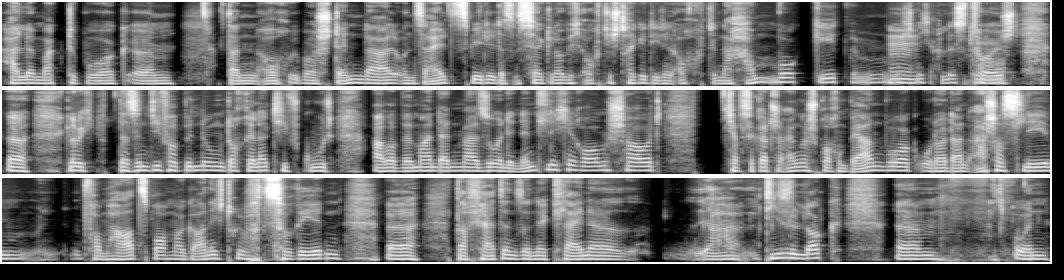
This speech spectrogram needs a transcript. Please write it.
Halle, Magdeburg, ähm, dann auch über Stendal und Salzwedel. Das ist ja, glaube ich, auch die Strecke, die dann auch nach Hamburg geht, wenn mich Mhm, nicht alles genau. täuscht. Äh, glaube ich, da sind die Verbindungen doch relativ gut. Aber wenn man dann mal so in den ländlichen Raum schaut, ich habe es ja gerade schon angesprochen, Bernburg oder dann Aschersleben, vom Harz braucht man gar nicht drüber zu reden. Äh, da fährt dann so eine kleine ja, Diesellok ähm, und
